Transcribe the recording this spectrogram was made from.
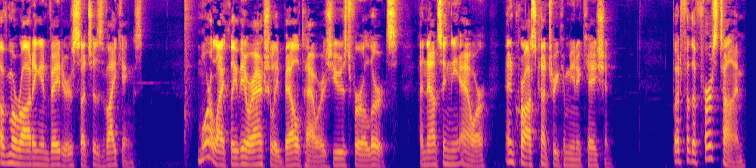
of marauding invaders such as Vikings. More likely, they were actually bell towers used for alerts, announcing the hour, and cross country communication. But for the first time,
